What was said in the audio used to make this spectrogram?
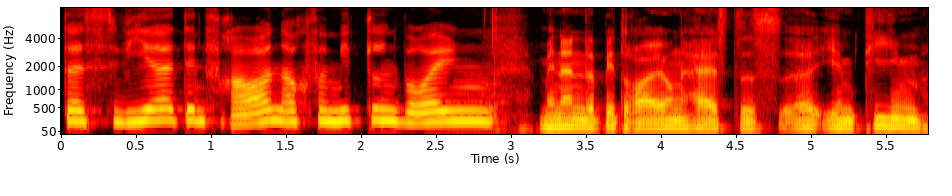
dass wir den Frauen auch vermitteln wollen. Männer in der Betreuung heißt, dass äh, ihr im Team,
